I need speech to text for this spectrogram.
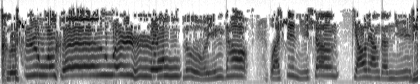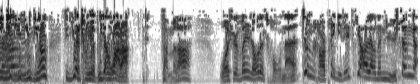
可是我很温柔。陆林涛，我是女生，漂亮的女生。停停停停停！这越唱越不像话了。这怎么了？我是温柔的丑男，正好配你这漂亮的女生啊。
